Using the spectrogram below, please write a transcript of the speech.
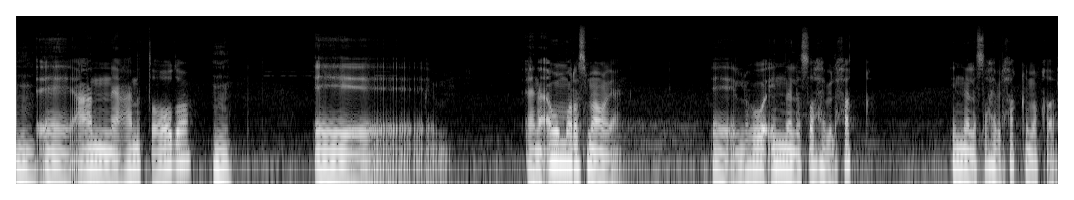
مم. آه عن عن التواضع مم. آه أنا أول مرة أسمعه يعني آه اللي هو إن لصاحب الحق إن لصاحب الحق مقال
